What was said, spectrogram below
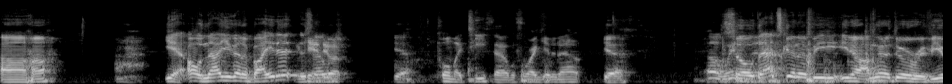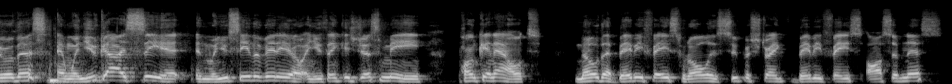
huh. Yeah. Oh, now you're gonna bite it? Is Can't that do it. Yeah. pull my teeth out before I get it out. Yeah. Oh, So that's gonna be, you know, I'm gonna do a review of this, and when you guys see it, and when you see the video, and you think it's just me punking out, know that Babyface, with all his super strength, Babyface awesomeness,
